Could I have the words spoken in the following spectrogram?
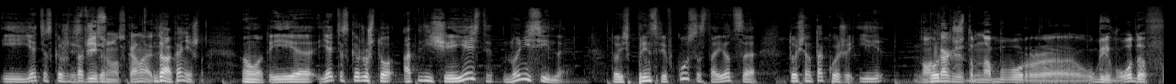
и я тебе скажу Здесь так, Здесь у нас в Канаде. Да, конечно. Вот. И я тебе скажу, что отличие есть, но не сильное. То есть, в принципе, вкус остается точно такой же. И ну а вот, а как же там набор э, углеводов,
